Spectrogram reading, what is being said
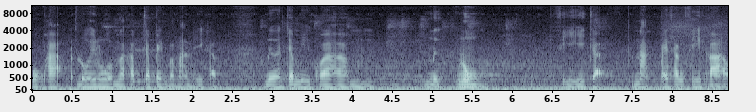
องค์พระโดยรวมนะครับ จะเป็นประมาณนี้ครับ เนื้อจะมีความหนึบนุ่ม สีจะหนักไปทางสีขาว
